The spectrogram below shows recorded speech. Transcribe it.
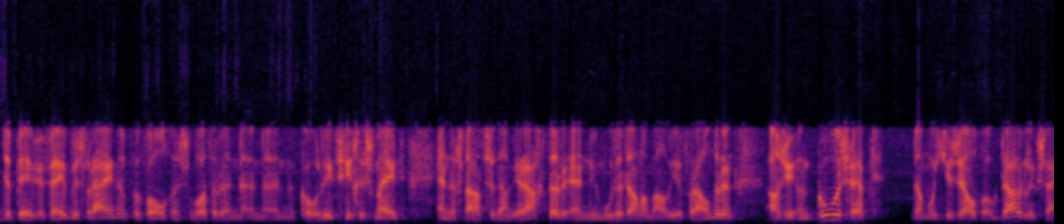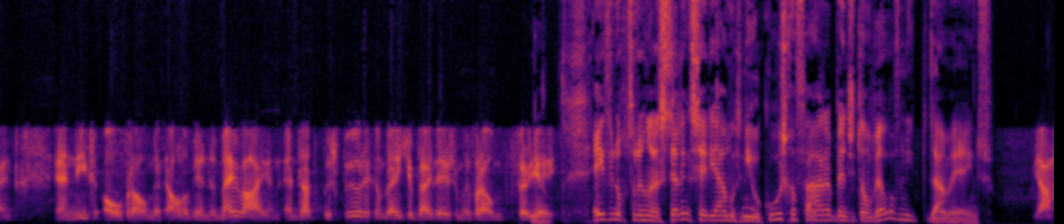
de PVV bestrijden. Vervolgens wordt er een, een, een, coalitie gesmeed en daar staat ze dan weer achter. En nu moet het allemaal weer veranderen. Als je een koers hebt, dan moet je zelf ook duidelijk zijn. En niet overal met alle winden meewaaien. En dat bespeur ik een beetje bij deze mevrouw Ferrier. Even nog terug naar de stelling. CDA moet een nieuwe koers gaan varen. Bent u het dan wel of niet daarmee eens? Ja,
